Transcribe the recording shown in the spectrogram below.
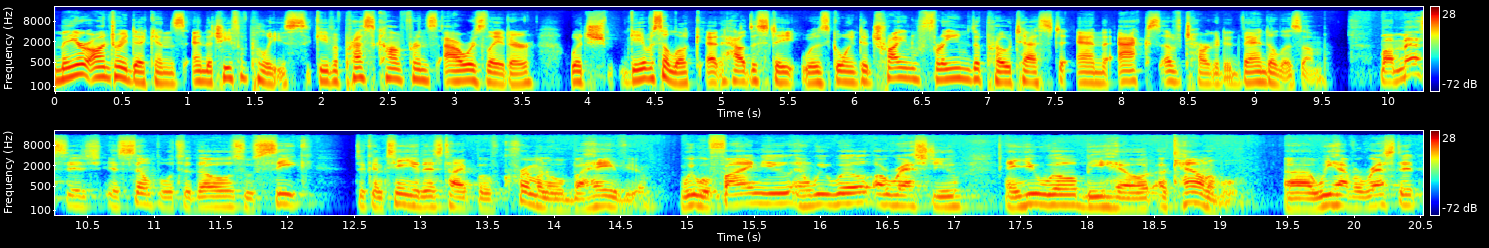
Mayor Andre Dickens and the chief of police gave a press conference hours later, which gave us a look at how the state was going to try and frame the protest and acts of targeted vandalism. My message is simple to those who seek to continue this type of criminal behavior. We will find you and we will arrest you, and you will be held accountable. Uh, we have arrested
